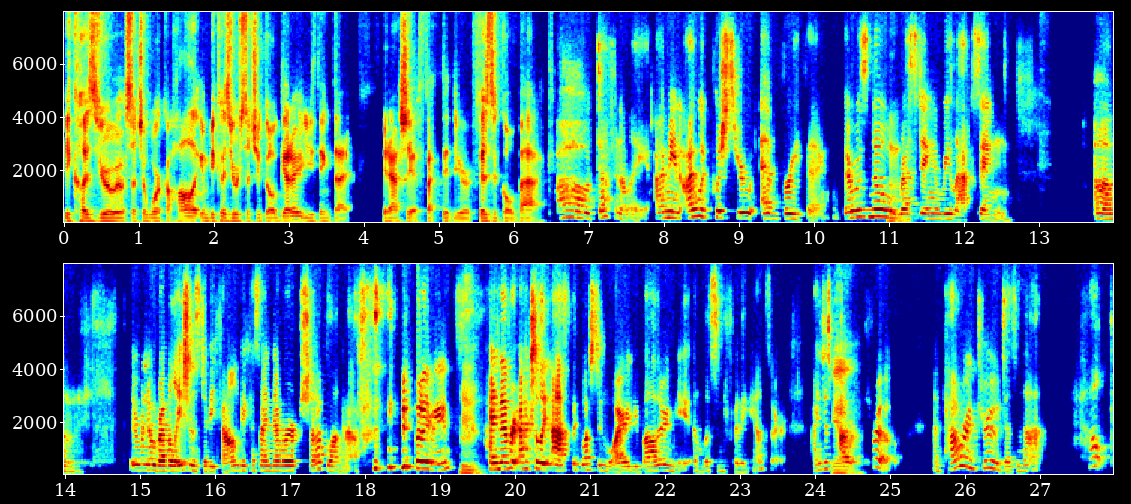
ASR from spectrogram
because you're such a workaholic and because you were such a go getter, you think that it actually affected your physical back. Oh, definitely. I mean, I would push through everything. There was no hmm. resting, relaxing um, there were no revelations to be found because I never shut up long enough. you know what I mean? Mm. I never actually asked the question, why are you bothering me? And listened for the answer. I just yeah. powered through. And powering through does not help,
